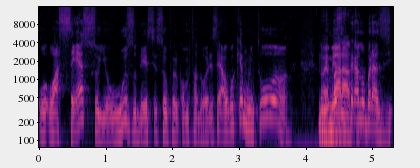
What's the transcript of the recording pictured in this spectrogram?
o, acesso e o uso desses supercomputadores é algo que é muito não é barato. pegar no Brasil.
